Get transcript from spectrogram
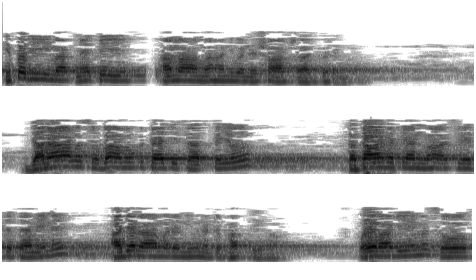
ඉපදීමක් නැති අමා මහ නිවන සාක්ෂාත් කරගන්නවා. ජරාව ස්වභාව කොට ඇති සත්වය තථාගතයන් වහන්සේට පැමිණ අජරාමර නිවනටපත් වෙනවා. ඔය වගේම ශෝක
